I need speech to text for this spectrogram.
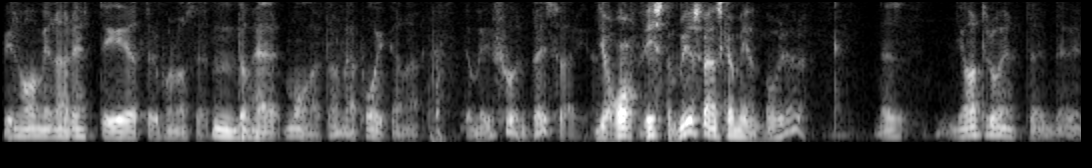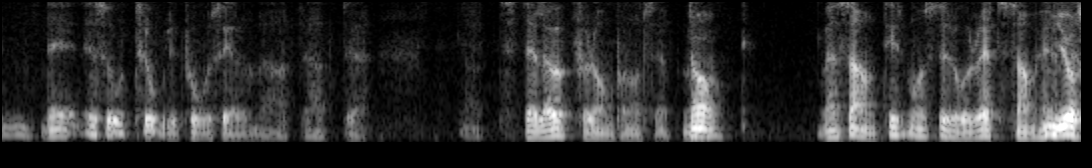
vill ha mina rättigheter på något sätt. Mm. De här, många av de här pojkarna, de är ju födda i Sverige. ja, visst, de är ju svenska medborgare. Det- Jag tror inte... Det, det, är så otroligt provocerande att, att, eh, att ställa upp för dem på något sätt. Men, Ja, men samtidigt måste då rättssamhället,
